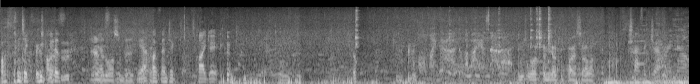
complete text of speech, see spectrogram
Authentic food. Thai yes. food and Yes. an awesome day. Yeah, Okay. authentic Thai day. Oh. oh my god, the papaya salad. When was the last time you had papaya salad? Traffic jam right now.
